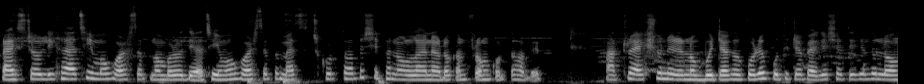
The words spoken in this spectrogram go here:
প্রাইসটাও লেখা আছে ইমো হোয়াটসঅ্যাপ নম্বরও দেওয়া আছে। ইমো হোয়াটসঅ্যাপে মেসেজ করতে হবে, সেখানে অনলাইনে ওটা কনফার্ম করতে হবে। মাত্র একশো নিরানব্বই টাকা করে প্রতিটা ব্যাগের সাথে কিন্তু লং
